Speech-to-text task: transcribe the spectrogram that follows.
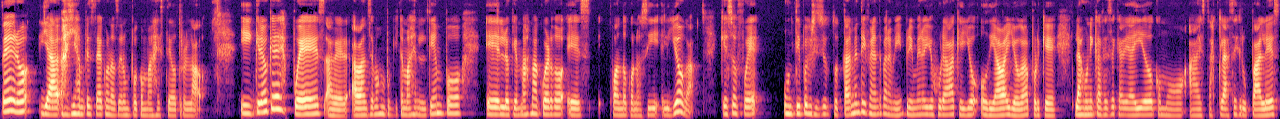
pero ya, ya empecé a conocer un poco más este otro lado. Y creo que después, a ver, avancemos un poquito más en el tiempo, eh, lo que más me acuerdo es cuando conocí el yoga, que eso fue un tipo de ejercicio totalmente diferente para mí. Primero yo juraba que yo odiaba yoga porque las únicas veces que había ido como a estas clases grupales,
